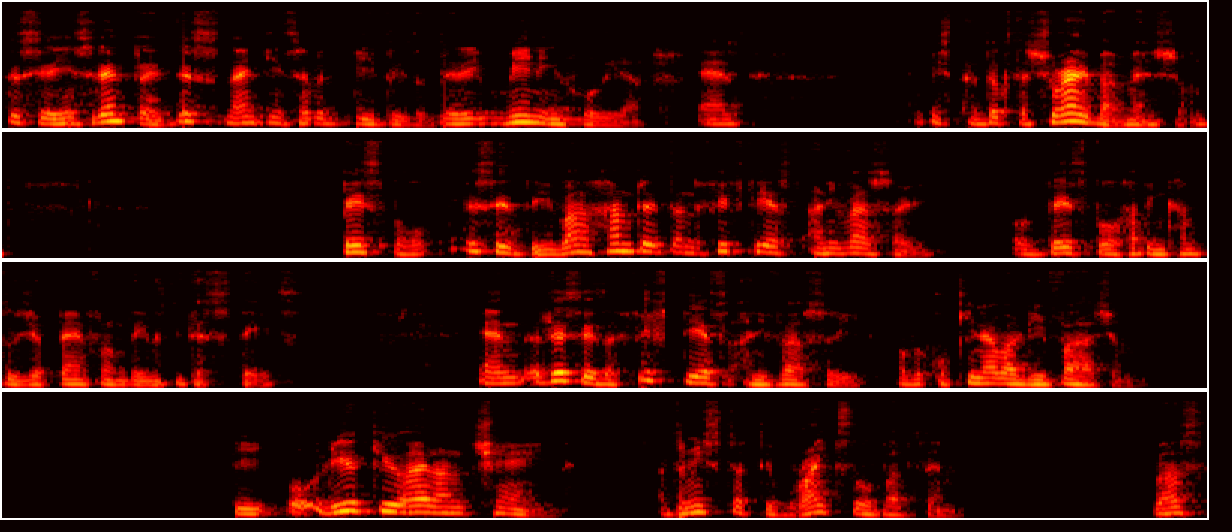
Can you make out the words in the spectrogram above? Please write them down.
this is incidentally, this 1972 is a very meaningful year. As Mr. Dr. Schriver mentioned, baseball, this is the 150th anniversary of baseball having come to Japan from the United States. And this is the 50th anniversary of Okinawa reversion. The Ryukyu Island chain, administrative rights over them, was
